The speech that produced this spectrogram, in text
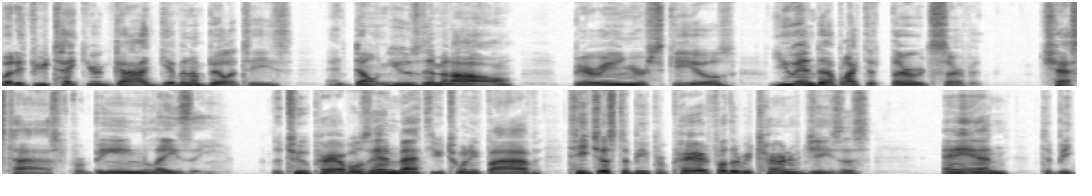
But if you take your God given abilities and don't use them at all, burying your skills, you end up like the third servant, chastised for being lazy. The two parables in Matthew 25 teach us to be prepared for the return of Jesus and to be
